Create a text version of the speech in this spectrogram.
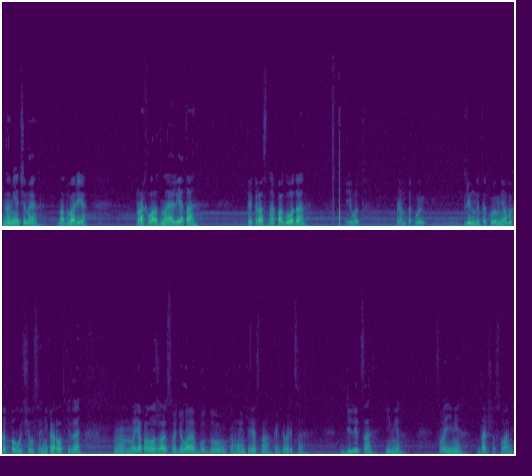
намечены на дворе. Прохладное лето, прекрасная погода. И вот прям такой длинный такой у меня выход получился, не короткий, да. Но я продолжаю свои дела, буду, кому интересно, как говорится, делиться ими своими дальше с вами.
